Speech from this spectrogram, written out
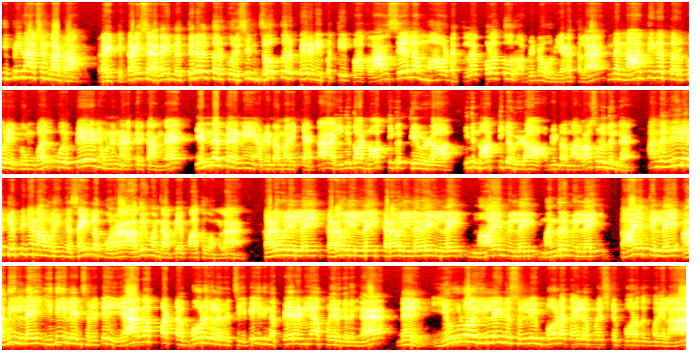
இப்படின்னு ஆக்ஷன் காட்டுறான். ரைட்டு கடைசியாக இந்த திரள் தற்கொரிசின் ஜோக்கர் பேரணி பத்தி பார்க்கலாம். சேலம் மாவட்டத்துல குளத்தூர் அப்படின்ற ஒரு இடத்துல இந்த நாத்திக தற்கொலை கும்பல் ஒரு பேரணி ஒண்ணு நடத்திருக்காங்க. என்ன பேரணி அப்படின்ற மாதிரி கேட்டா இதுதான் நாத்திக திருவிழா இது நாத்திக விழா அப்படின்ற மாதிரி எல்லாம் சொல்லுதுங்க. அந்த வீடியோ கிளிப்பிங்க நான் உங்களுக்கு இங்க சைட்ல போறேன் அதையும் கொஞ்சம் அப்படியே பாத்துக்கோங்களேன் கடவுள் இல்லை கடவுள் இல்லை கடவுள் இல்லவே இல்லை மாயம் இல்லை மந்திரம் இல்லை தாயத்தில்லை அது இல்லை இது இல்லைன்னு சொல்லிட்டு ஏகப்பட்ட போர்டுகளை வச்சுக்கிட்டு இதுங்க பேரணியா போயிருக்குதுங்க. டேய் இவ்ளோ இல்லைன்னு சொல்லி போர்டை கையில பிடிச்சிட்டு போறதுக்கு பதிலா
